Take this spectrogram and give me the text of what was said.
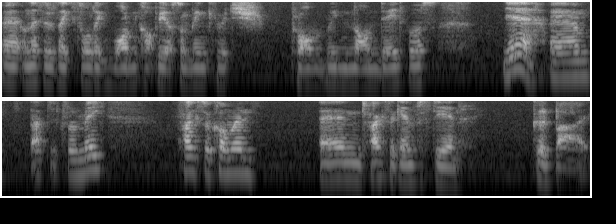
Uh, unless it was like sold like one copy or something, which probably none did. But yeah, um, that's it from me. Thanks for coming, and thanks again for staying. Goodbye.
